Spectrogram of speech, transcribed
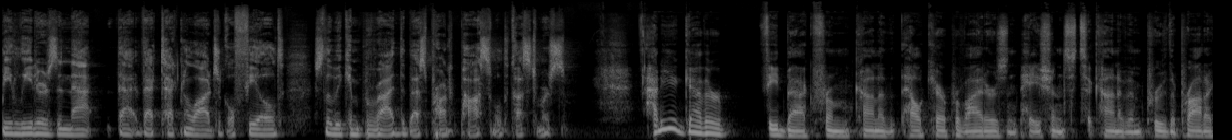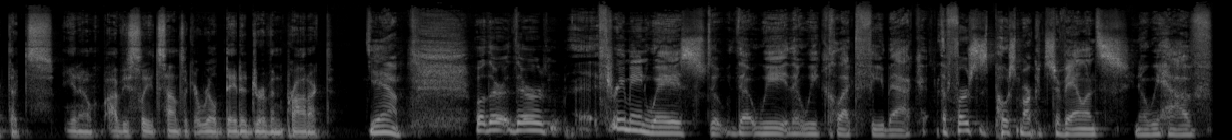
be leaders in that that that technological field so that we can provide the best product possible to customers. How do you gather feedback from kind of healthcare providers and patients to kind of improve the product that's you know obviously it sounds like a real data driven product. Yeah. Well there there are three main ways that, that we that we collect feedback. The first is post market surveillance. You know we have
